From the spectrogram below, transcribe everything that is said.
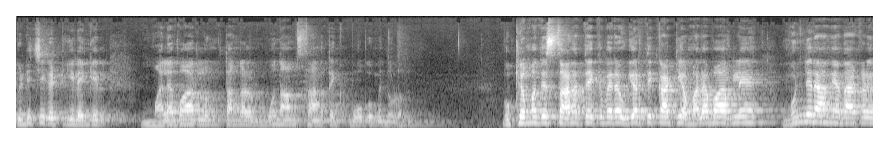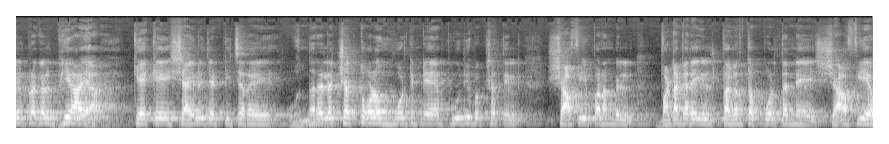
പിടിച്ചു കെട്ടിയില്ലെങ്കിൽ മലബാറിലും തങ്ങൾ മൂന്നാം സ്ഥാനത്തേക്ക് പോകുമെന്നുള്ളത്. മുഖ്യമന്ത്രി സ്ഥാനത്തേക്ക് വരെ ഉയർത്തിക്കാട്ടിയ മലബാറിലെ മുൻനിര നേതാക്കളിൽ പ്രഗത്ഭയായ കെ കെ ശൈലജ ടീച്ചറെ ഒന്നര ലക്ഷത്തോളം വോട്ടിന്റെ ഭൂരിപക്ഷത്തിൽ ഷാഫി പറമ്പിൽ വടകരയിൽ തകർത്തപ്പോൾ തന്നെ ഷാഫിയെ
